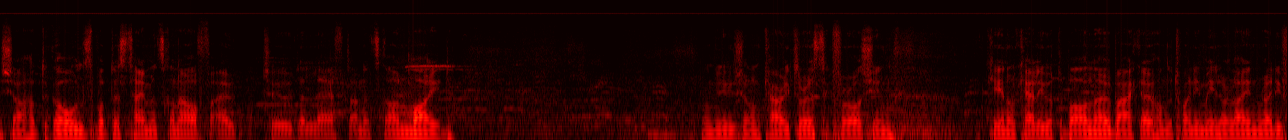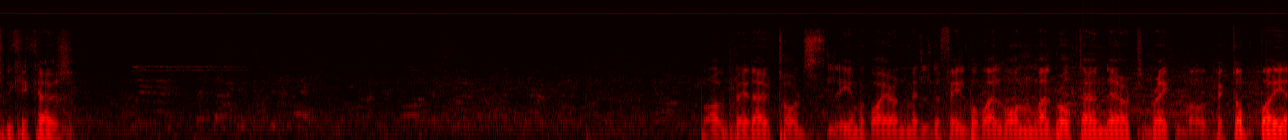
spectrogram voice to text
shot at the goals, but this time it's gone off out to the left and it's gone wide unusual, uncharacteristic for Oisin. Cian O'Kelly with the ball now back out on the 20 metre line, ready for the kick out. Ball played out towards Liam McGuire in the middle of the field, but well won and well broke down there to breaking ball picked up by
